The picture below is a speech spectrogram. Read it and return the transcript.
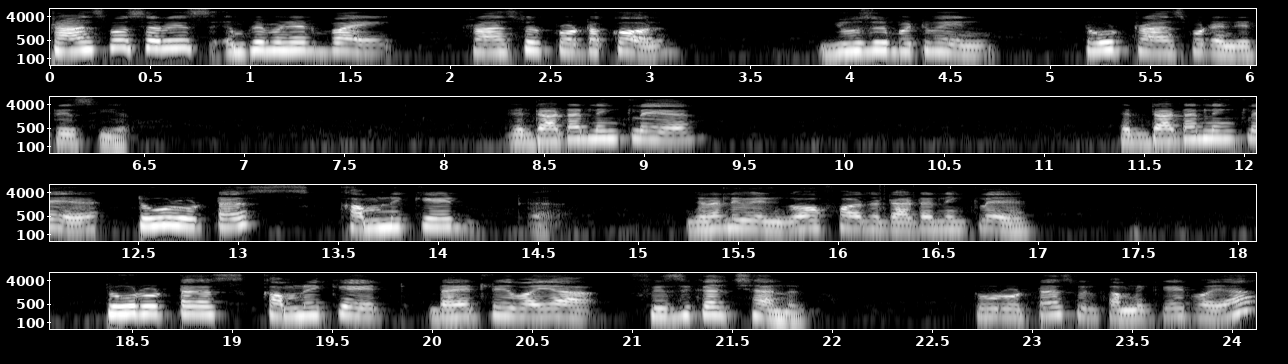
Transport service implemented by transfer protocol used between two transport entities here. A data link layer a data link layer, two routers communicate, uh, generally we go for the data link layer, two routers communicate directly via physical channel. Two routers will communicate via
